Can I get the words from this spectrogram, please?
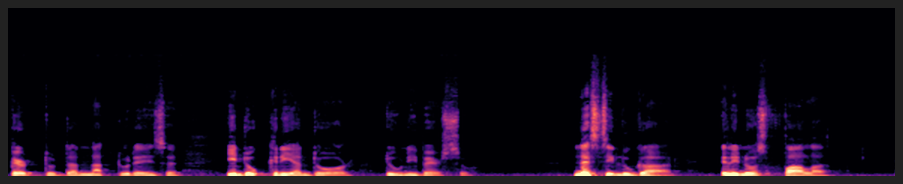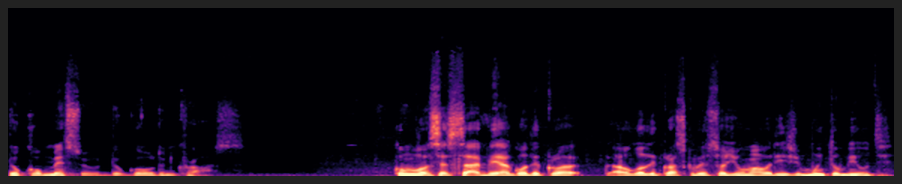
perto da natureza e do Criador do universo. Neste lugar, ele nos fala do começo do Golden Cross. Como você sabe, a Golden Cross, a Golden Cross começou de uma origem muito humilde.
